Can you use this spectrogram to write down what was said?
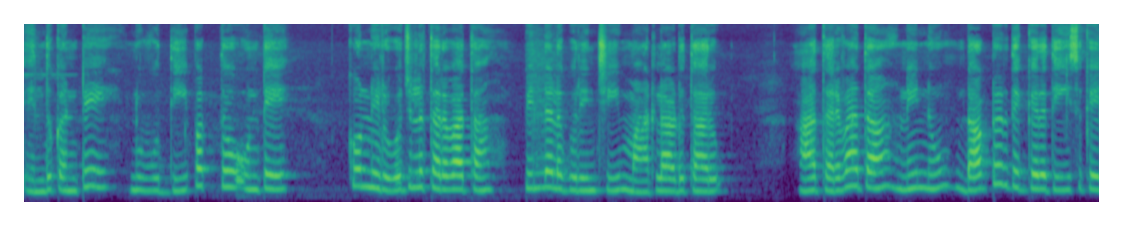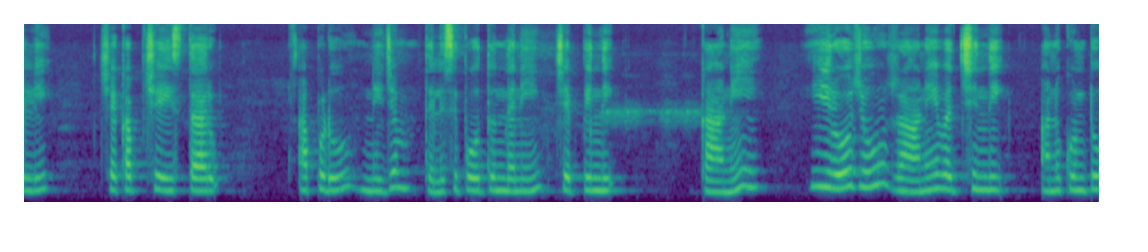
ఎందుకంటే నువ్వు దీపక్తో ఉంటే కొన్ని రోజుల తర్వాత పిల్లల గురించి మాట్లాడుతారు. ఆ తర్వాత నిన్ను డాక్టర్ దగ్గర తీసుకెళ్ళి చెకప్ చేయిస్తారు. అప్పుడు నిజం తెలిసిపోతుందని చెప్పింది. కానీ ఈరోజు రానే వచ్చింది అనుకుంటూ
